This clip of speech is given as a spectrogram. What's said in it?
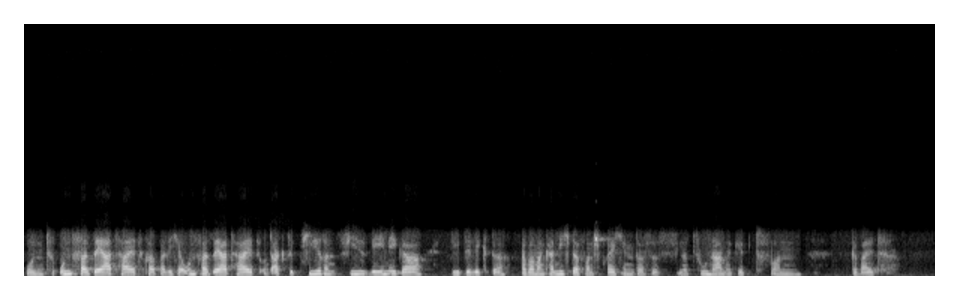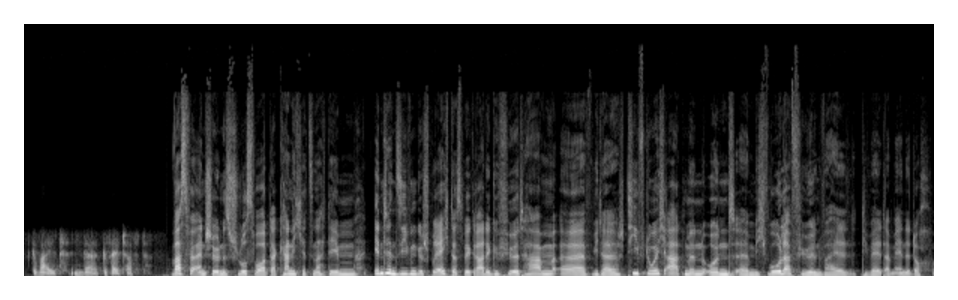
und Unversehrtheit, körperlicher Unversehrtheit und akzeptieren viel weniger die Delikte. Aber man kann nicht davon sprechen, dass es eine Zunahme gibt von Gewalt, Gewalt in der Gesellschaft. Was für ein schönes Schlusswort. Da kann ich jetzt nach dem intensiven Gespräch, das wir gerade geführt haben, äh, wieder tief durchatmen und äh, mich wohler fühlen, weil die Welt am Ende doch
